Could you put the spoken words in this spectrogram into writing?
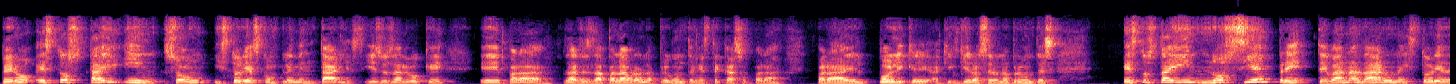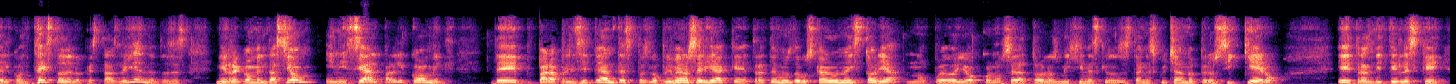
Pero estos tie-in son historias complementarias y eso es algo que eh, para darles la palabra o la pregunta en este caso para, para el poli, que a quien quiero hacer una pregunta es, estos tie no siempre te van a dar una historia del contexto de lo que estás leyendo. Entonces, mi recomendación inicial para el cómic de para principiantes, pues lo primero sería que tratemos de buscar una historia. No puedo yo conocer a todos los mijines que nos están escuchando, pero sí quiero eh, transmitirles que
